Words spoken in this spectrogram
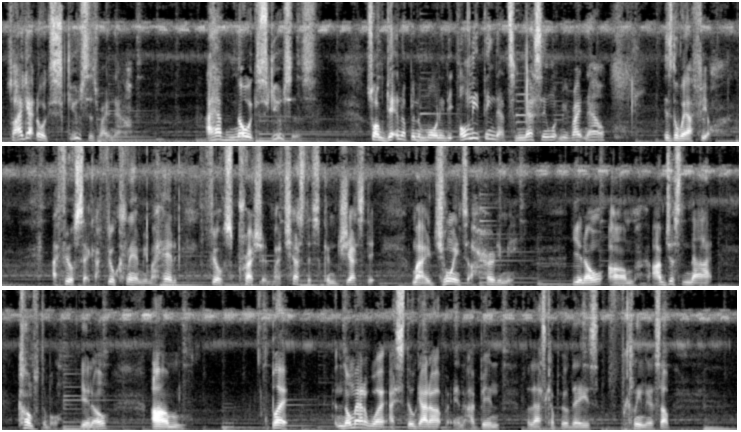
So I got no excuses right now. I have no excuses. So I'm getting up in the morning. The only thing that's messing with me right now is the way I feel. I feel sick. I feel clammy. My head feels pressured. My chest is congested. My joints are hurting me. You know, um, I'm just not comfortable, you know? Um, but no matter what, I still got up and I've been the last couple of days cleaning this up.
